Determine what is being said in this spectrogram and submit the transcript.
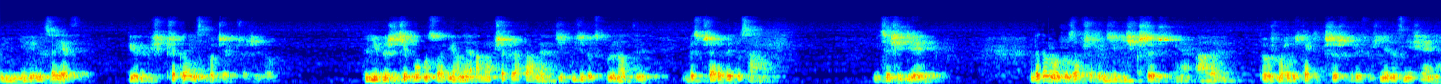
Nie wiemy, co jest jakieś przekleństwo człowiek przeżywał. To niby życie błogosławione, a ma przechlatane. Gdzie pójdzie do wspólnoty, bez przerwy to samo. I co się dzieje? Wiadomo, że zawsze będzie jakiś krzyż, nie? ale to już może być taki krzyż, który jest już nie do zniesienia.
